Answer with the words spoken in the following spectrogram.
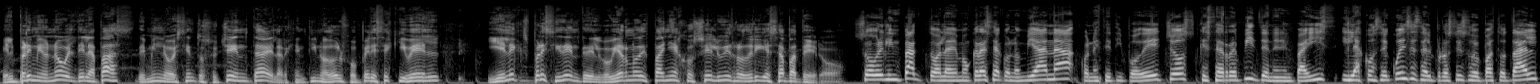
el Premio Nobel de la Paz de 1980, el argentino Adolfo Pérez Esquivel, y el expresidente del gobierno de España, José Luis Rodríguez Zapatero. Sobre el impacto a la democracia colombiana con este tipo de hechos que se repiten en el país y las consecuencias del proceso de paz total,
